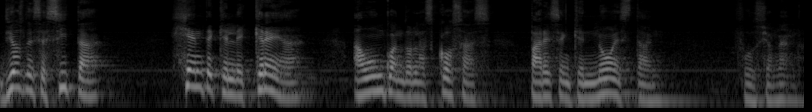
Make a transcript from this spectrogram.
Dios necesita gente que le crea aun cuando las cosas parecen que no están funcionando.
